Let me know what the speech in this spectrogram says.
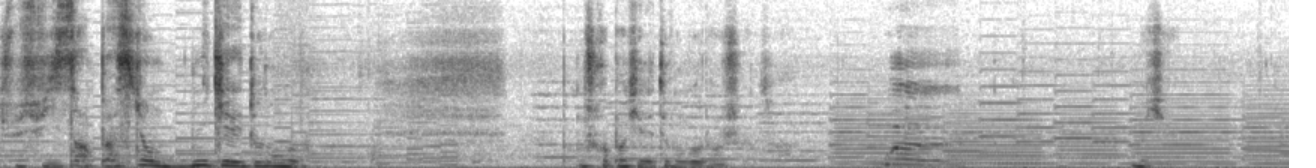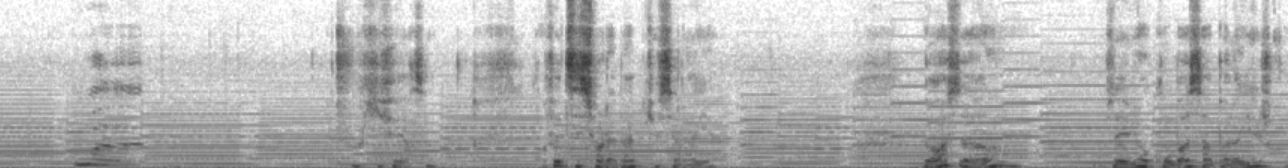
Je suis impatient de niquer les Tolongos. Par contre, je crois pas qu'il y ait des Tolongos dans le jeu. Ouais, Ok. ouais. J'ai toujours kiffé faire ça. En fait, c'est sur la map que ça lag. Reste, ça va. Vous avez vu en combat, ça a pas lagué, je crois.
